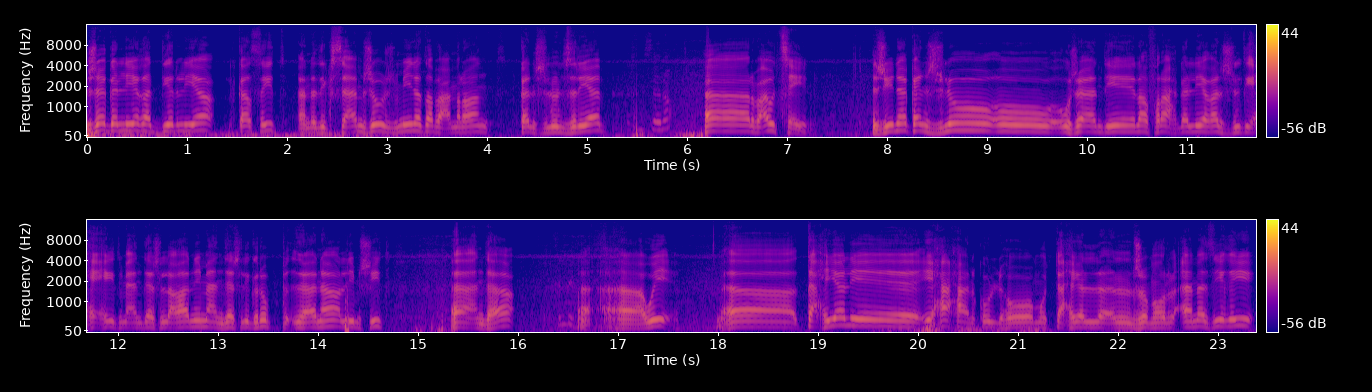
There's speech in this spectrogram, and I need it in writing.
جا قال لي غدير لي الكاسيت أنا ديك الساعة مجوج مينا تبع عمران كنجلو لزرياب سنة؟ آه 94 جينا كنجلو و- وجا عندي الافراح قال لي غنجل تحيحيت ما عندهاش الاغاني ما عندهاش الجروب أنا اللي مشيت آه عندها. آه آه وي. آه تحيه لايحاحان كلهم والتحية للجمهور الأمازيغي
